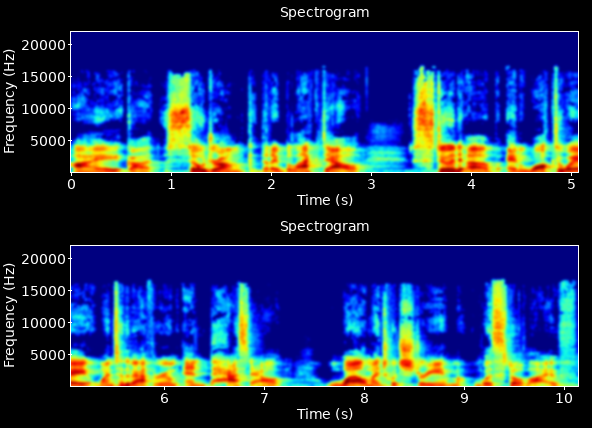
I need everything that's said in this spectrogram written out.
I got so drunk that I blacked out, stood up and walked away, went to the bathroom and passed out while my Twitch stream was still live.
